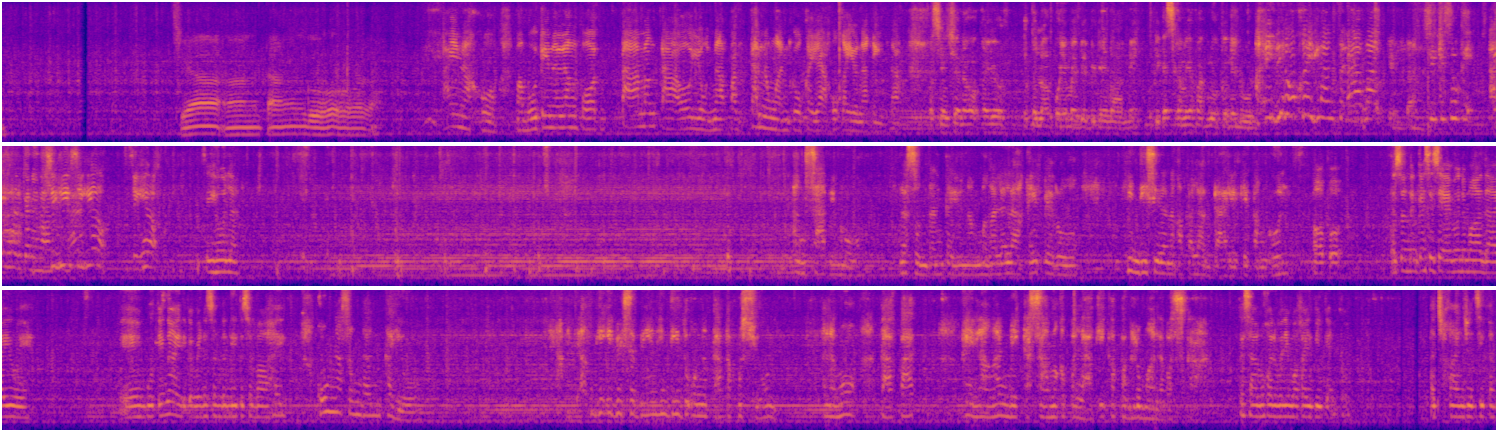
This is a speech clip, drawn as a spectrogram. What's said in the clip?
Siya ang tanggol. Ay nako, mabuti na lang po. Tamang tao yung napagtanungan ko kaya ako kayo nakita. Pasensya na ho kayo. Ito lang po yung may bibigay namin. Hindi kasi kami ang pagluto ni Luna. Ay, di okay lang. Salamat. Sige, suki. Ayhan ka na namin. Sige, sige. Sige. Sige, hula. Ang sabi mo, nasundan kayo ng mga lalaki pero hindi sila nakapalag dahil kay Tanggol. Opo. Nasundan kasi si Emo ng mga dayo eh. Eh, buti na, hindi kami nasundan dito sa bahay. Kung nasundan kayo, ang ibig sabihin, hindi doon nagtatapos yun. Alam mo, dapat kailangan may kasama ka palagi kapag lumalabas ka. Kasama ko naman yung mga kaibigan ko. At saka andyan si Tang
